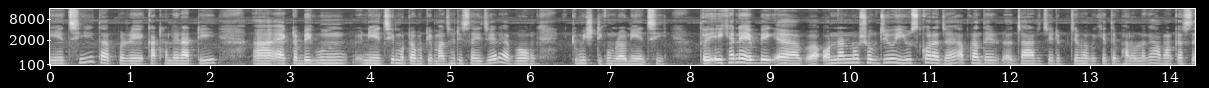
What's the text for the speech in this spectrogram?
নিয়েছি, তারপরে কাঁঠালের আটি একটা বেগুন নিয়েছি মোটামুটি মাঝারি সাইজের, এবং একটু মিষ্টি কুমড়াও নিয়েছি। তো এইখানে বে- অন্যান্য সবজিও ইউজ করা যায়। আপনাদের যার যে যেভাবে খেতে ভালো লাগে আমার কাছে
